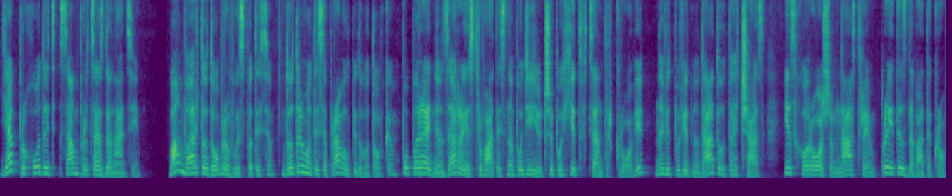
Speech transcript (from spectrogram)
Як проходить сам процес донації? Вам варто добре виспатися, дотриматися правил підготовки, попередньо зареєструватись на подію чи похід в центр крові на відповідну дату та час і з хорошим настроєм прийти здавати кров.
